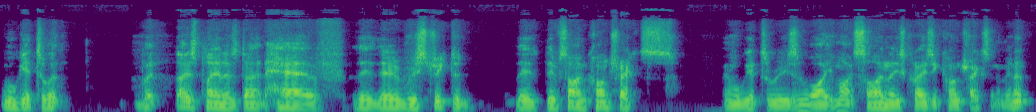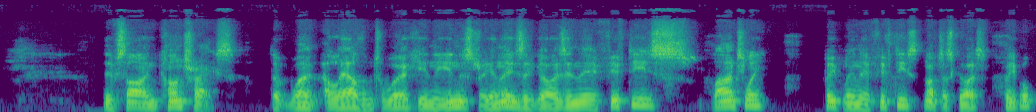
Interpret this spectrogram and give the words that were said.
We'll get to it, but those planners don't have. They're, they're restricted. they they've signed contracts, and we'll get to reason why you might sign these crazy contracts in a minute. They've signed contracts that won't allow them to work in the industry, and these are guys in their fifties largely, people in their 50s, not just guys, people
